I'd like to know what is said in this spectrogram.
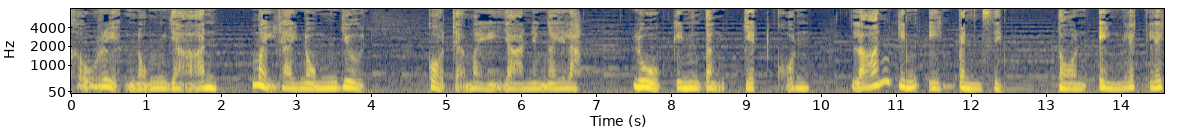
เขาเรียกนมยาน ไม่ใช่นมยืด ก็จะไม่ยานยังไงล่ะ ลูกกินตั้งเจ็ดคนหลานกินอีกเป็นสิบ ตอนเองเล็ก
